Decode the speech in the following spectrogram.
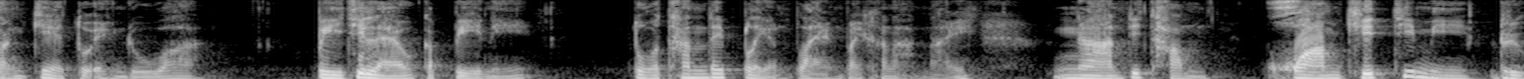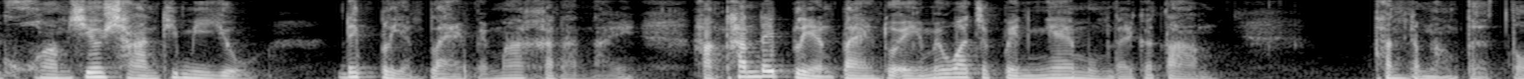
สังเกตตัวเองดูว่า ปีที่แล้วกับปีนี้ ตัวท่านได้เปลี่ยนแปลงไปขนาดไหน งานที่ทำความคิดที่มีหรือความเชี่ยวชาญที่มีอยู่ ได้เปลี่ยนแปลงไปมากขนาดไหน หากท่านได้เปลี่ยนแปลงตัวเองไม่ว่าจะเป็นแง่มุมใดก็ตาม ท่านกำลังเติบโต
